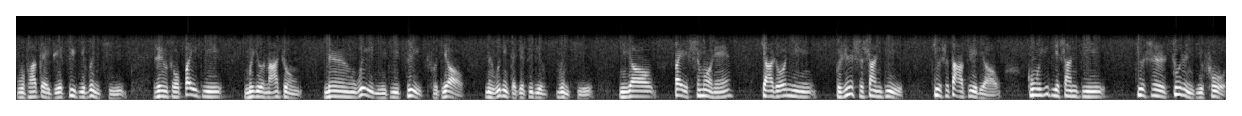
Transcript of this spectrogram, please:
无法解决罪的问题。人所拜的没有哪种能为你的罪除掉，能为你解决罪的问题。你要拜什么呢？假如你不认识上帝，就是大罪了。公义的上帝就是众人的父，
